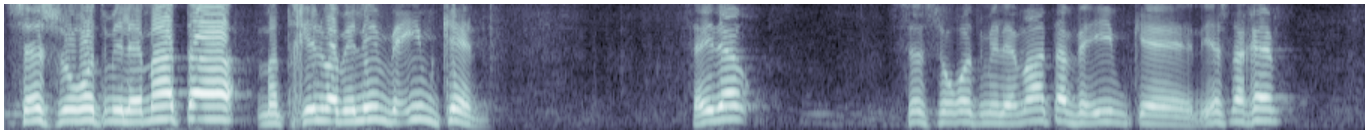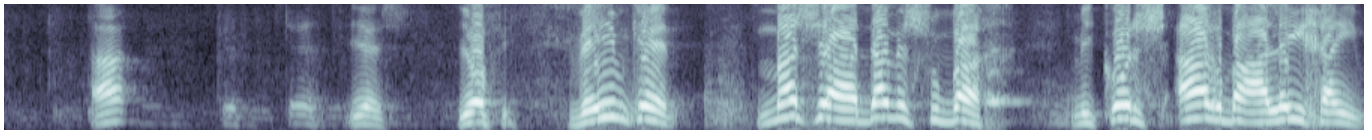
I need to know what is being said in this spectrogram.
שש שורות מלמטה, מתחיל במילים ואם כן. בסדר? שש שורות מלמטה ואם כן. יש לכם? אה? יש. יופי. ואם כן, מה שהאדם משובח מכל שאר בעלי חיים,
